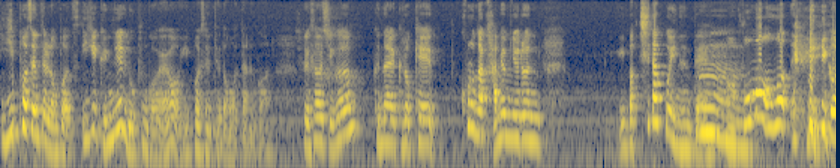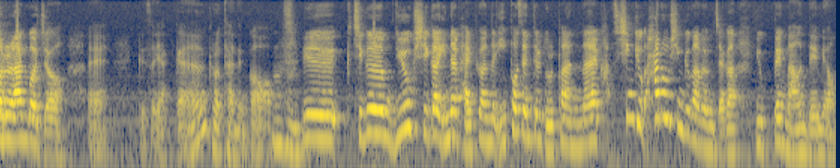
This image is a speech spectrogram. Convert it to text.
2%를 넘어 이게 굉장히 높은 거예요. 2% 넘었다는 건. 그래서 지금 그날 그렇게 코로나 감염률은 이막 치닫고 있는데 음. 어, 포모 얼럿 이거를 한 거죠. 예. 그래서 약간 그렇다는 거. 그 지금 뉴욕시가 이날 발표한 날 2%를 돌파한 날 가- 신규 하루 신규 감염자가 644명.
